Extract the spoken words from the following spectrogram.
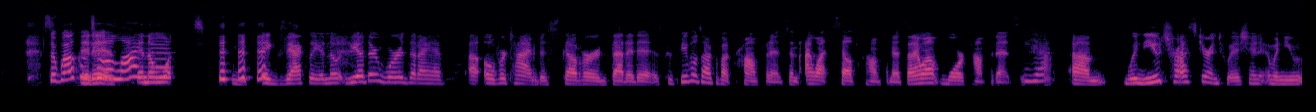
so welcome it to is. alignment. The, exactly. And the, the other word that I have uh, over time discovered that it is because people talk about confidence and I want self confidence and I want more confidence. Yeah. Um, when you trust your intuition and when you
